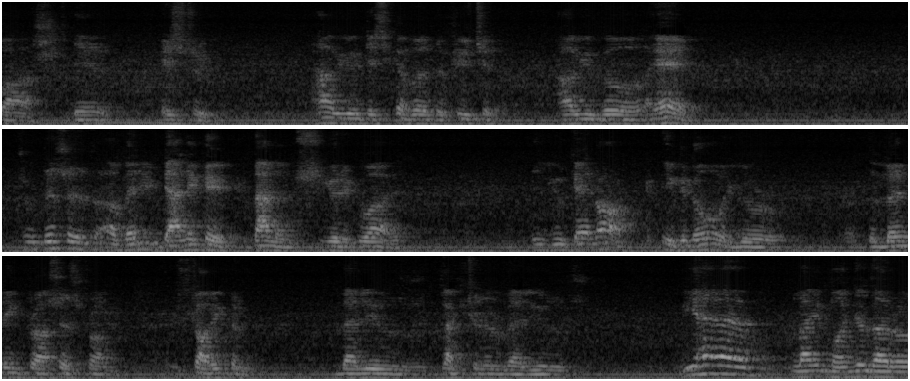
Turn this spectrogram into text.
past, their history. How you discover the future, how you go ahead. So this is a very delicate balance you require. You cannot ignore your the learning process from historical values, cultural values. We have like Mohenjo-daro,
